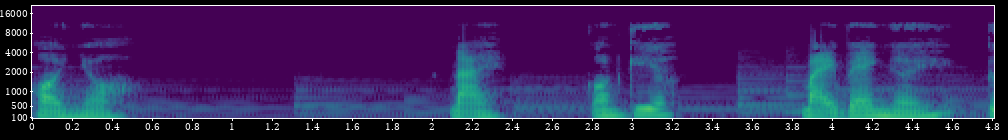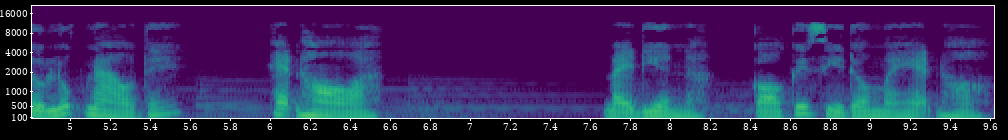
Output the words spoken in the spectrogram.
hỏi nhỏ. Này, con kia, mày ve anh ấy từ lúc nào thế? Hẹn hò à? Mày điên à? Có cái gì đâu mà hẹn hò.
